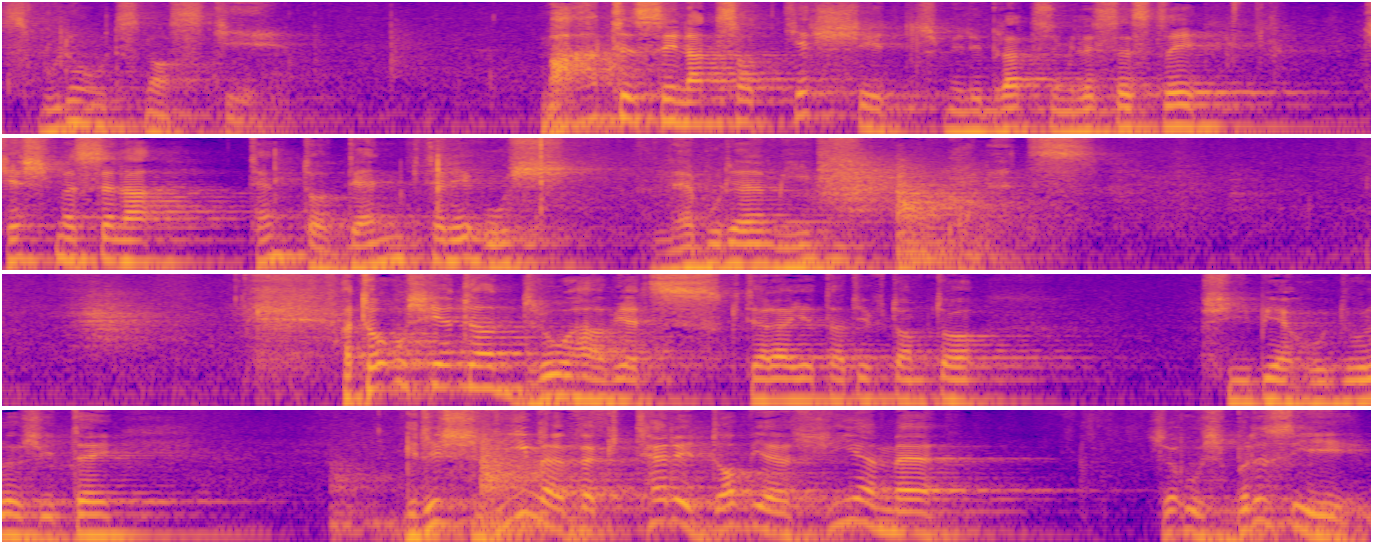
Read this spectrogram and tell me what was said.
z budoucnosti. Máte si na co těšit, milí bratři, milí sestry. Těšme se na tento den, který už nebude mít konec. A to už je ta druhá věc, která je tady v tomto příběhu důležitý. Když víme, ve které době žijeme, že už brzy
